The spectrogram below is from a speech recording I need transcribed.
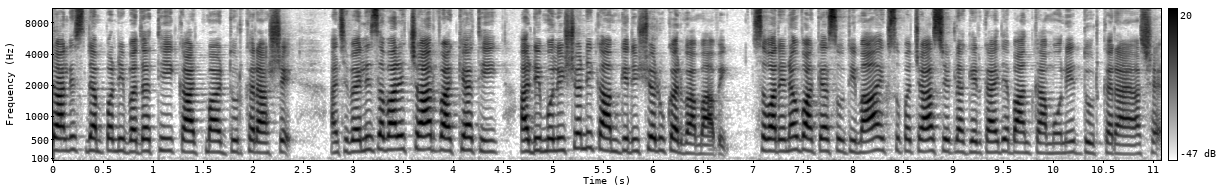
ચાલીસ ડમ્પરની મદદથી કાટમાળ દૂર કરાશે. આજે વહેલી સવારે ચાર વાગ્યાથી આ ડિમોલિશનની કામગીરી શરૂ કરવામાં આવી. સવારે નવ વાગ્યા સુધીમાં એકસો જેટલા ગેરકાયદે બાંધકામોને દૂર કરાયા છે.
